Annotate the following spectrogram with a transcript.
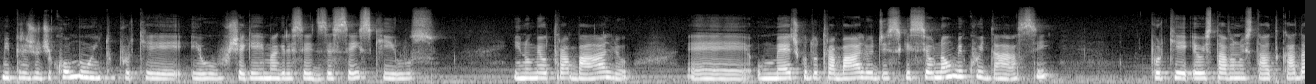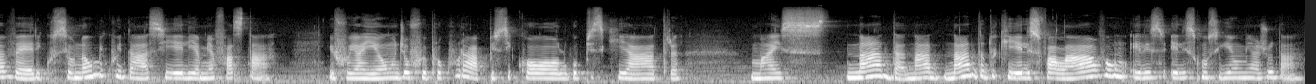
Me prejudicou muito porque eu cheguei a emagrecer 16 quilos e no meu trabalho é, o médico do trabalho disse que se eu não me cuidasse, porque eu estava no estado cadavérico, se eu não me cuidasse ele ia me afastar. E foi aí onde eu fui procurar psicólogo, psiquiatra mas nada, nada, nada do que eles falavam, eles, eles conseguiam me ajudar.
